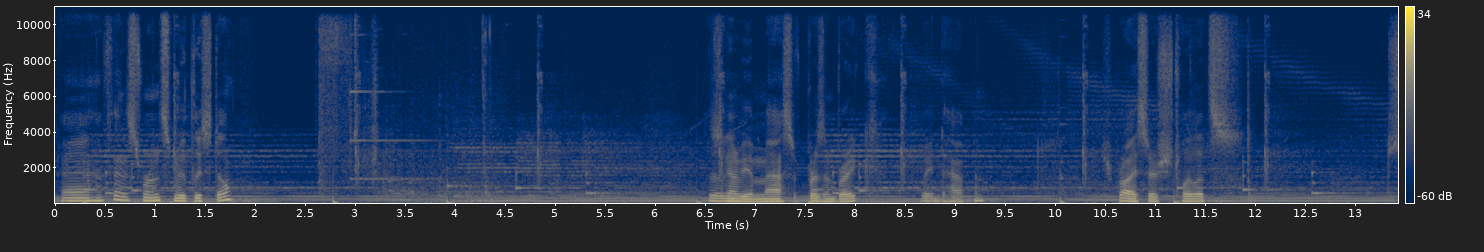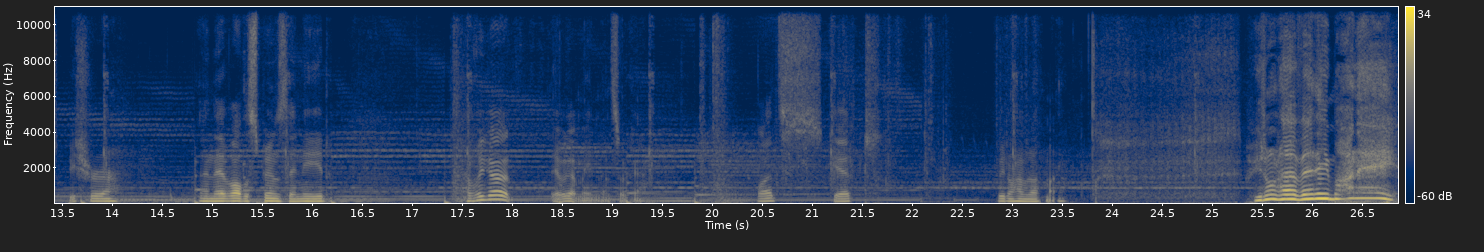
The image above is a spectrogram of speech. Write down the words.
Okay, I think it's running smoothly still. This is gonna be a massive prison break waiting to happen. Should probably search toilets. Just be sure. And they have all the spoons they need. Have we got... Yeah, we got maintenance, okay. Let's get... We don't have enough money. We don't have any money!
